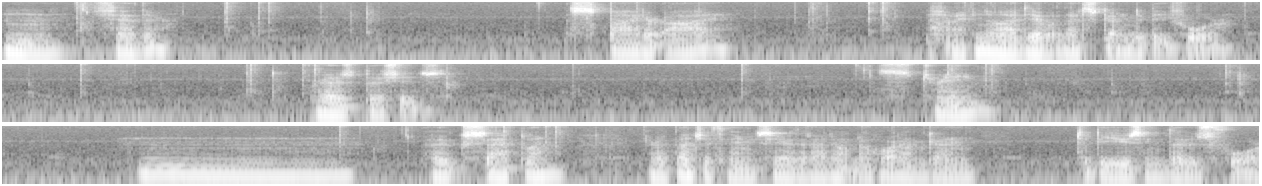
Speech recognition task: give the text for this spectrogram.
hmm, feather. Spider eye. I have no idea what that's going to be for. Rose bushes. String. Hmm oak sapling. There are a bunch of things here that I don't know what I'm going to be using those for.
